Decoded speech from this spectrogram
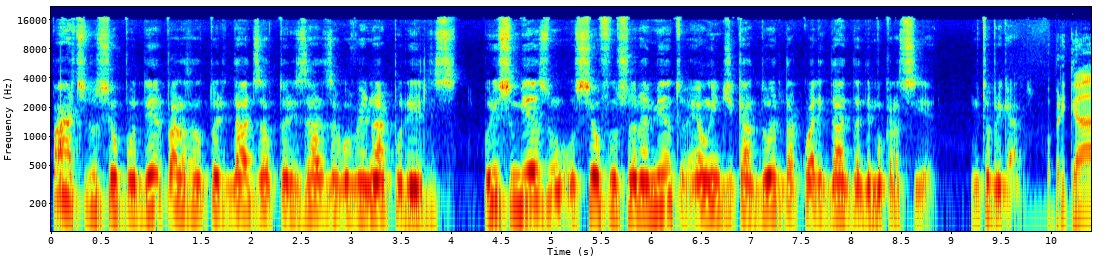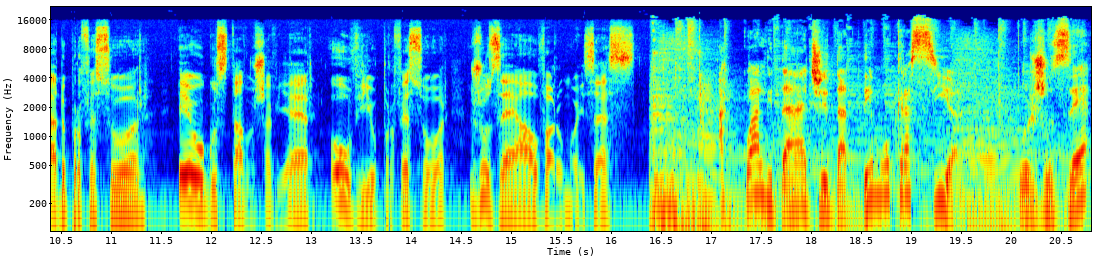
parte do seu poder para as autoridades autorizadas a governar por eles. Por isso mesmo, o seu funcionamento é um indicador da qualidade da democracia. Muito obrigado. Obrigado, professor. Eu, Gustavo Xavier, ouvi o professor José Álvaro Moisés. A qualidade da democracia, por José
